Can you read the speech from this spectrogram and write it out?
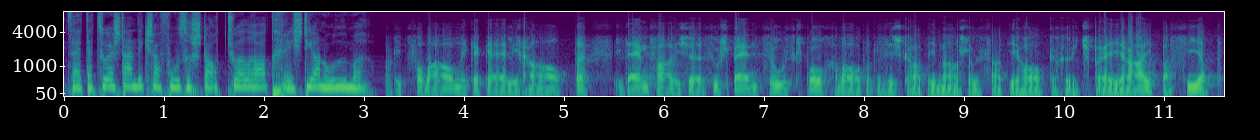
sagt der zuständige Schaffhauser Stadtschulrat Christian Ulmer. Da gibt es Verwarnungen, gelbe Karten. In diesem Fall ist ein Suspens ausgesprochen worden. Das ist gerade im Anschluss an die Hakenkreuzsprayerei passiert.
